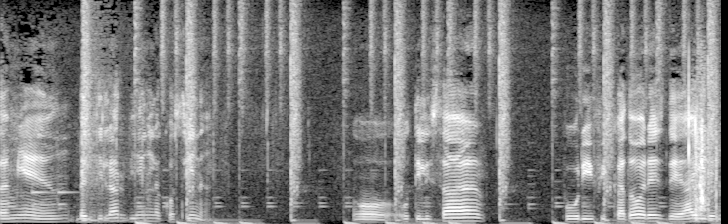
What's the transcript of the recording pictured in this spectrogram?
También ventilar bien la cocina o utilizar purificadores de aire.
